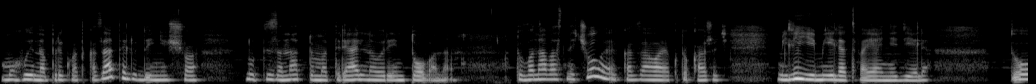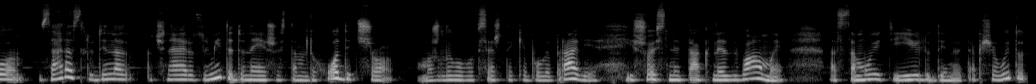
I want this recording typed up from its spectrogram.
могли, наприклад, казати людині, що ну, ти занадто матеріально орієнтована, то вона вас не чула і казала, як то кажуть, міліє міля твоя неділя. То зараз людина починає розуміти, до неї щось там доходить, що, можливо, ви все ж таки були праві, і щось не так не з вами, а з самою тією людиною. Так що ви тут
